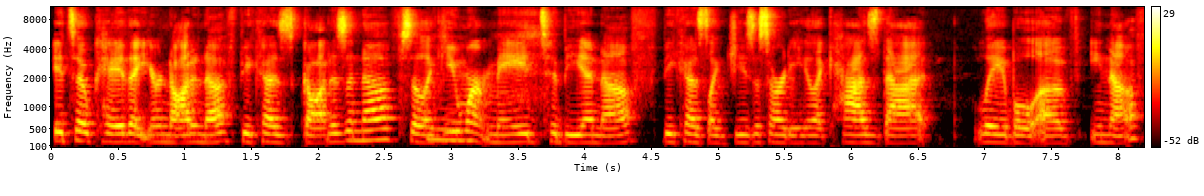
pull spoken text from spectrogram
it's okay that you're not enough because God is enough. So like you weren't made to be enough because like Jesus already like has that label of enough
